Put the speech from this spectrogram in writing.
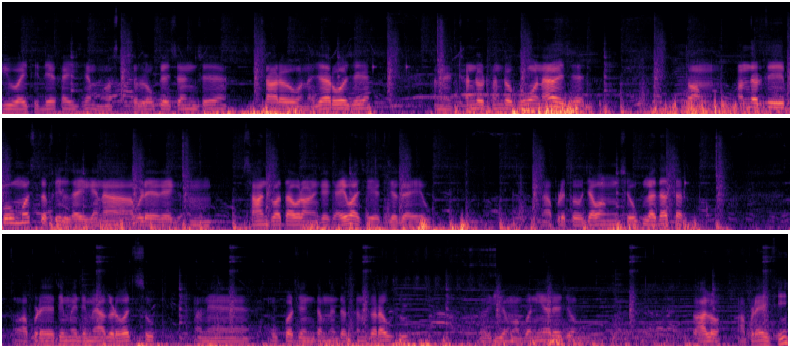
વ્યૂ અહીંથી દેખાય છે. મસ્ત લોકેશન છે. સારો એવો નજારો છે. અને ઠંડો ઠંડો પવન આવે છે. તો આમ અંદરથી બહુ મસ્ત ફીલ થાય કે ના, આપણે કંઈક શાંત વાતાવરણ કંઈક આવ્યા છીએ એક જગ્યાએ એવું. આપણે તો જવાનું છે ઉપલા દાતર. તો આપણે ધીમે ધીમે આગળ વધશું અને ઉપર જઈને તમને દર્શન કરાવશું. વિડીયોમાં બન્યા રહેજો. તો હાલો, આપણે અહીંથી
